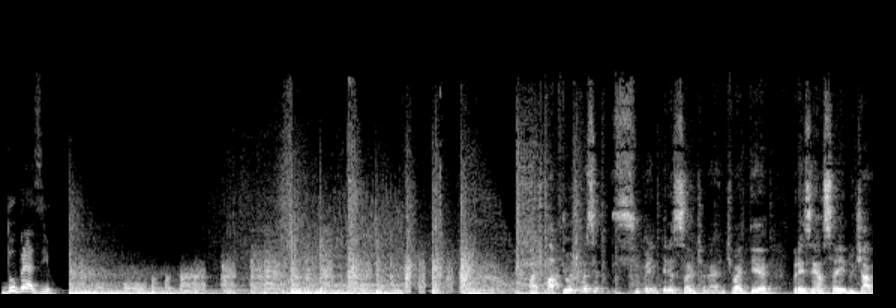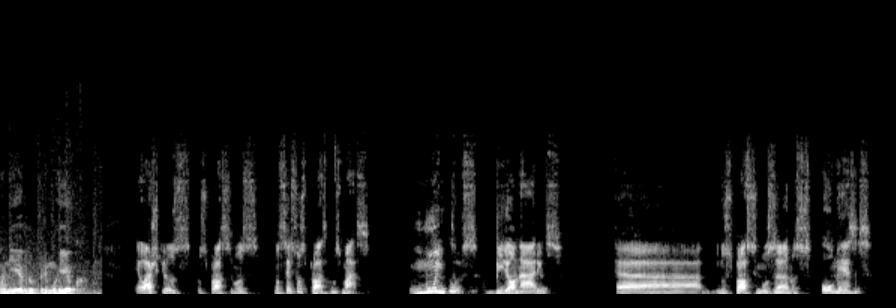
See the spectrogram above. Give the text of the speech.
do Brasil. Bate-papo de hoje vai ser super interessante, né? A gente vai ter presença aí do Thiago Negro, primo rico. Eu acho que os, os próximos, não sei se os próximos, mas muitos bilionários é, nos próximos anos ou meses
